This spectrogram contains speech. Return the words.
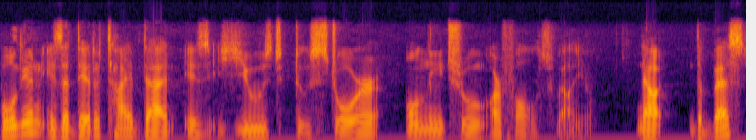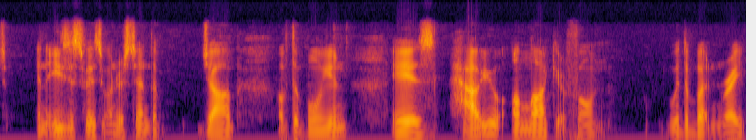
boolean is a data type that is used to store only true or false value. Now the best and easiest way to understand the job of the boolean is how you unlock your phone with the button right?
